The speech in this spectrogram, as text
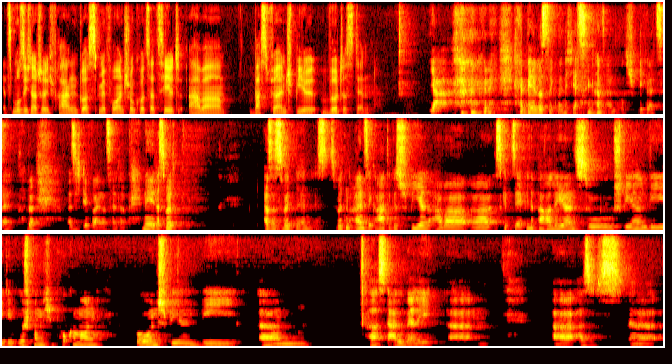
Jetzt muss ich natürlich fragen, du hast mir vorhin schon kurz erzählt, aber was für ein Spiel wird es denn? ja, wäre lustig, wenn ich jetzt ein ganz anderes Spiel erzähle, oder als ich dir vorhin erzählt habe. Nee, das wird, also es wird, ein, es wird ein einzigartiges Spiel, aber äh, es gibt sehr viele Parallelen zu Spielen wie dem ursprünglichen Pokémon und Spielen wie ähm, äh, Stardew Valley. Ähm, äh, also das äh,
